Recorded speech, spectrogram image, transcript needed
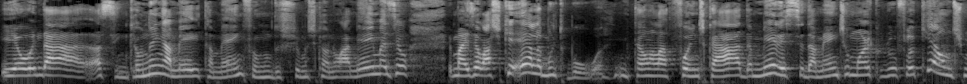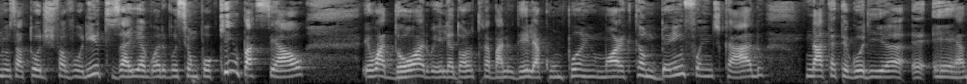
E eu ainda, assim, que eu nem amei também, foi um dos filmes que eu não amei, mas eu, mas eu acho que ela é muito boa. Então ela foi indicada merecidamente. O Mark Ruffalo, que é um dos meus atores favoritos, aí agora vou ser um pouquinho parcial, eu adoro ele, adoro o trabalho dele, acompanho o Mark, também foi indicado na categoria. É, é,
